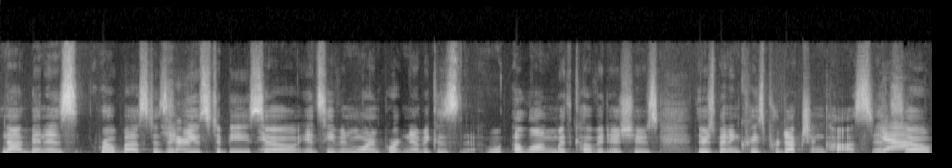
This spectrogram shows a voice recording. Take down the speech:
not been as robust as Sure. it used to be. So it's even more important now because w- along with COVID issues, there's been increased production costs. And Yeah. so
